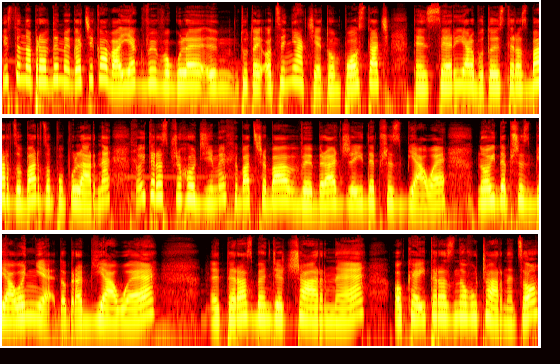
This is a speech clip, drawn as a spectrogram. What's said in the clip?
Jestem naprawdę mega ciekawa, jak wy w ogóle ym, tutaj oceniacie tą postać, ten serial, bo to jest teraz bardzo, bardzo popularne. No i teraz przechodzimy, chyba trzeba wybrać, że idę przez białe. No idę przez białe, nie, dobra, białe. E, Teraz będzie czarne. Okej, teraz znowu czarne, co?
